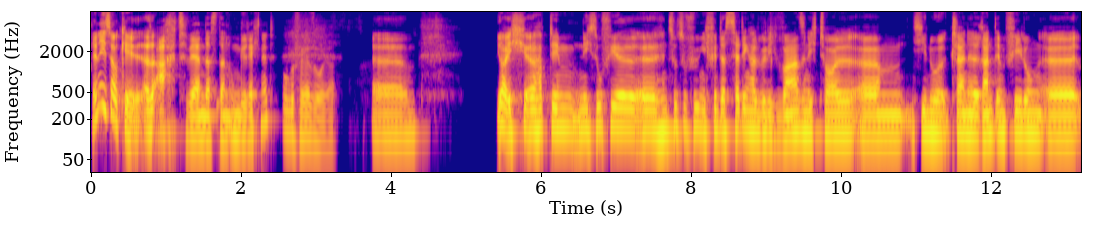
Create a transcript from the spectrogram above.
Ja, nee, ist okay. Also, acht wären das dann umgerechnet. Ungefähr so, ja. Ähm, ja, ich äh, habe dem nicht so viel äh, hinzuzufügen. Ich finde das Setting halt wirklich wahnsinnig toll. Ähm, hier nur kleine Randempfehlung: äh,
